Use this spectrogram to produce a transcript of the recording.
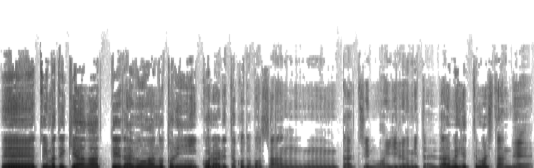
えっ、と、今出来上がって、だいぶあの、取りに来られた子供さんたちもいるみたいで、だいぶ減ってましたんで、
